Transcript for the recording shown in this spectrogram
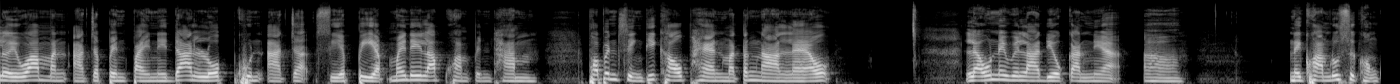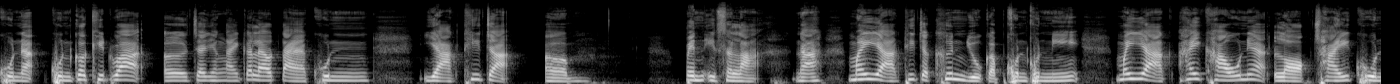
เลยว่ามันอาจจะเป็นไปในด้านลบ คุณอาจจะเสียเปรียบไม่ได้รับความเป็นธรรม เพราะเป็นสิ่งที่เขาแพนมาตั้งนานแล้ว แล้วในเวลาเดียวกันเนี่ยในความรู้สึกของคุณอะคุณก็คิดว่าเออจะยังไงก็แล้วแต่คุณอยากที่จะเออเป็นอิสระ นะไม่อยากที่จะขึ้นอยู่กับคนคนนี้ ไม่อยากให้เขาเนี่ยหลอกใช้คุณ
